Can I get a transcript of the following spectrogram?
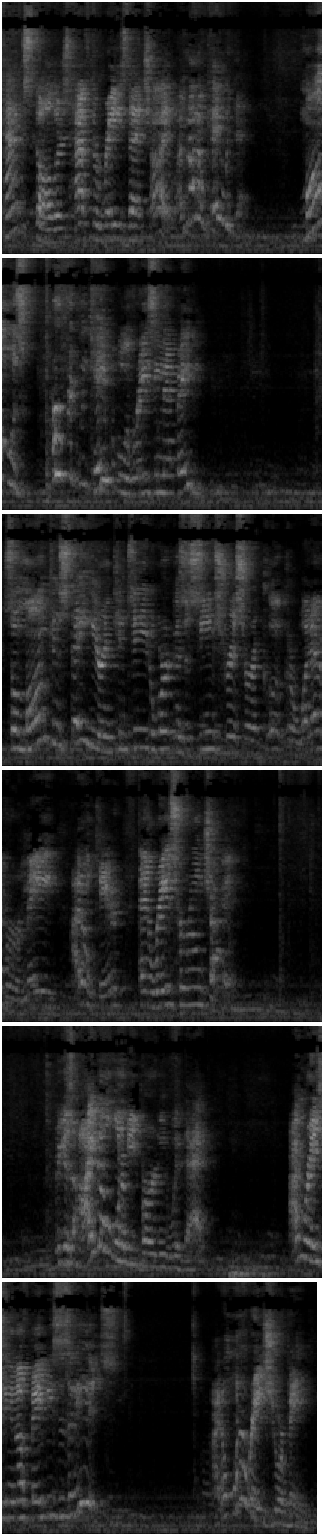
tax dollars have to raise that child. I'm not okay with that. Mom was perfectly capable of raising that baby. So mom can stay here and continue to work as a seamstress or a cook or whatever, or maid, I don't care, and raise her own child. Because I don't want to be burdened with that. I'm raising enough babies as it is. I don't want to raise your baby.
